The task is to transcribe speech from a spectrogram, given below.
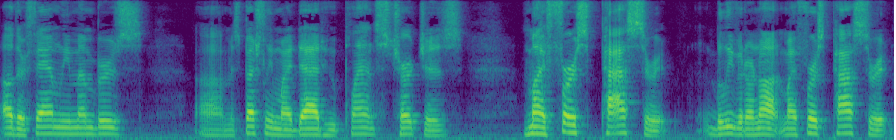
other family members, um, especially my dad who plants churches, my first pastorate, believe it or not, my first pastorate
